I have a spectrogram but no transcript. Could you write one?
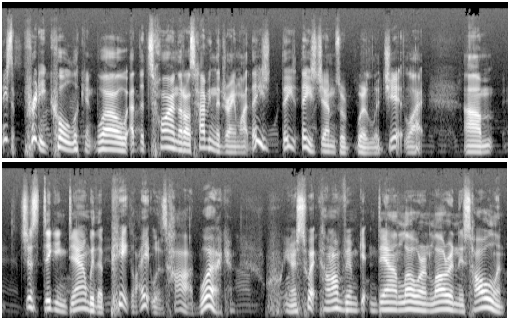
These are pretty cool looking. Well, at the time that I was having the dream, like these these, these gems were, were legit. Like, um, just digging down with a pick, like it was hard work. And, you know, sweat coming off him, getting down lower and lower in this hole, and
